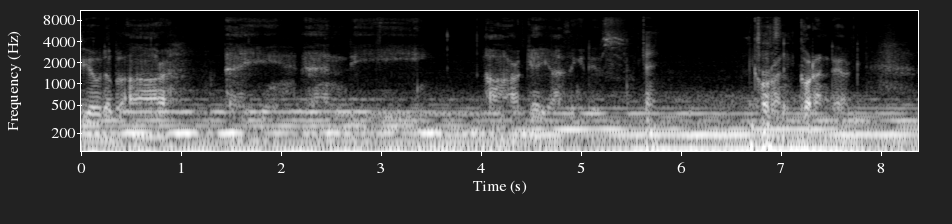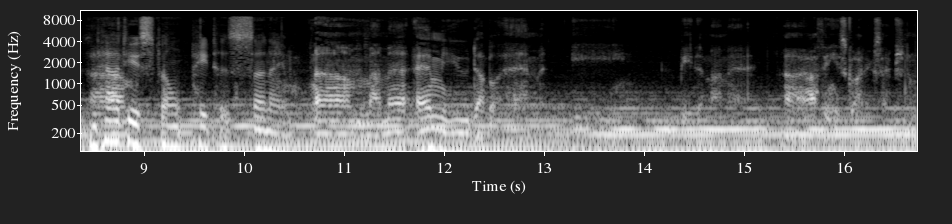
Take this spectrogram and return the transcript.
C O R R A N D E R K, I think it is. Okay. Coran, Coran And um, how do you spell Peter's surname? Um, M U M M uh, I think he's quite exceptional.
